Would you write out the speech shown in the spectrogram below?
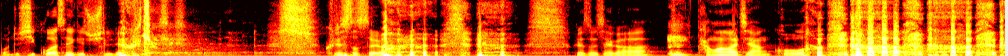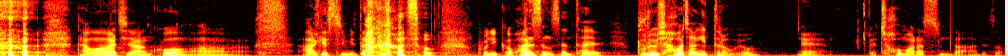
먼저 씻고 와서 얘기해 주실래요? 그랬었어요. 그래서 제가 당황하지 않고 당황하지 않고 어, 알겠습니다. 가서 보니까 환승센터에 무료 샤워장이 있더라고요. 네, 처음 알았습니다. 그래서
